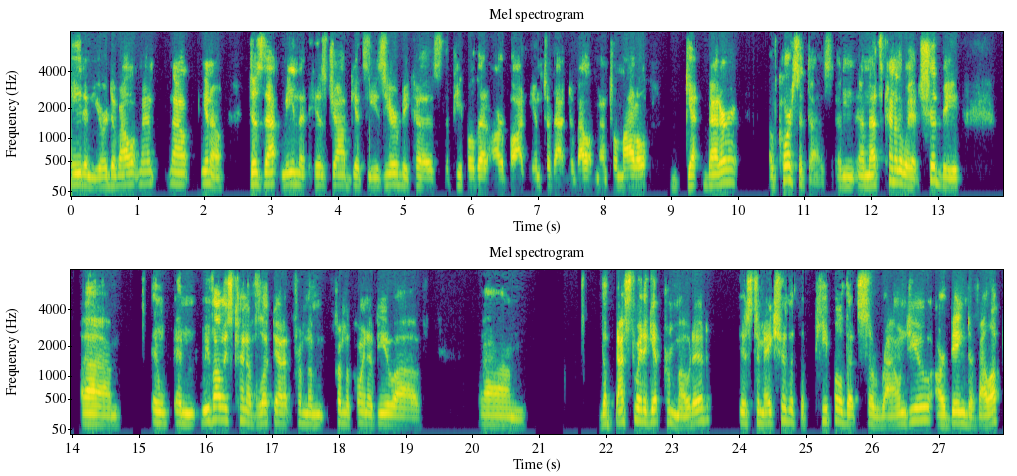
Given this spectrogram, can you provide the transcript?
aid in your development, now, you know, does that mean that his job gets easier because the people that are bought into that developmental model get better? Of course it does. And and that's kind of the way it should be. Um, and and we've always kind of looked at it from the from the point of view of um, the best way to get promoted is to make sure that the people that surround you are being developed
